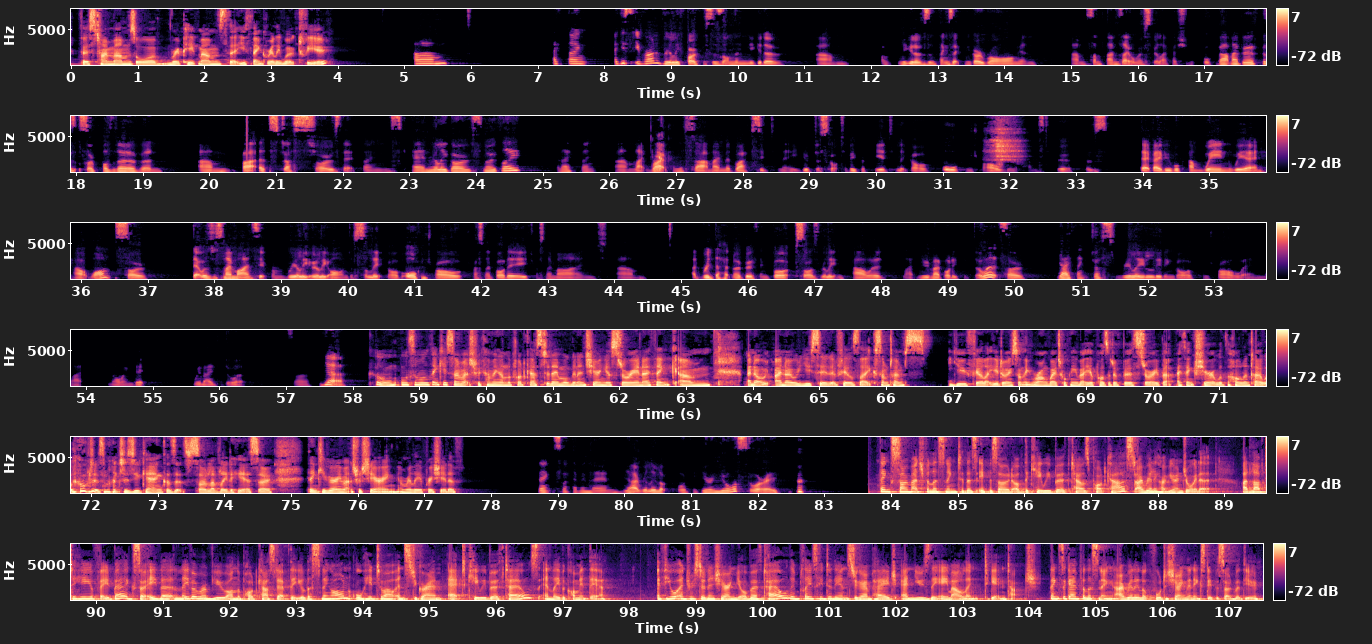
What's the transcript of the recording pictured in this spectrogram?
first time mums or repeat mums that you think really worked for you? Um, I think, I guess everyone really focuses on the negative um, negatives and things that can go wrong. And um, sometimes I almost feel like I shouldn't talk about my birth because it's so positive. And um, but it just shows that things can really go smoothly. And I think, um, like right from the start, my midwife said to me, you've just got to be prepared to let go of all control when it comes to birth because that baby will come when, where and how it wants. So that was just my mindset from really early on, just to let go of all control, trust my body, trust my mind. Um, I'd read the hypnobirthing book, so I was really empowered, like knew my body could do it. So yeah, I think just really letting go of control and like knowing that we're made to do it. So yeah. Cool. Awesome. Well, thank you so much for coming on the podcast today, Morgan, and sharing your story. And I think, um, I know, I know you said it feels like sometimes you feel like you're doing something wrong by talking about your positive birth story, but I think share it with the whole entire world as much as you can because it's so lovely to hear. So thank you very much for sharing. I'm really appreciative. Thanks for having me. yeah, I really look forward to hearing your story. Thanks so much for listening to this episode of the Kiwi Birth Tales podcast. I really hope you enjoyed it. I'd love to hear your feedback, so either leave a review on the podcast app that you're listening on or head to our Instagram at Kiwi Birth Tales and leave a comment there. If you're interested in sharing your birth tale, then please head to the Instagram page and use the email link to get in touch. Thanks again for listening. I really look forward to sharing the next episode with you.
